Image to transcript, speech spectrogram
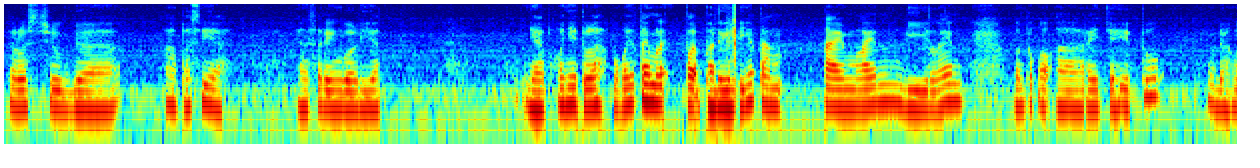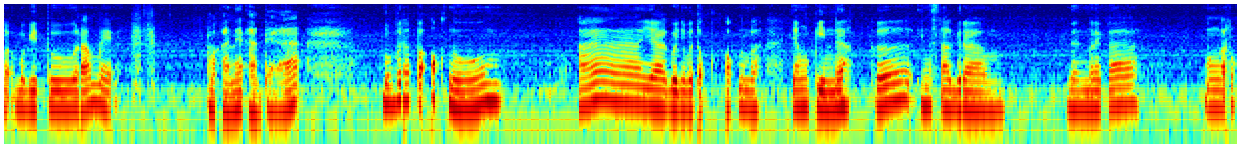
Terus juga apa sih ya yang sering gue lihat ya pokoknya itulah. Pokoknya timeline pada intinya tam, timeline di line untuk OA receh itu udah nggak begitu rame. Makanya ada beberapa oknum. Ah ya gue nyebut ok oknum lah. Yang pindah ke Instagram. Dan mereka mengeruk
